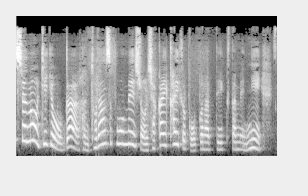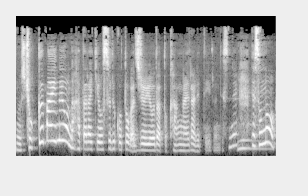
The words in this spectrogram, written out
社の企業がこのトランスフォーメーション社会改革を行っていくためにその触媒のような働きをすることが重要だと考えられているんですね。でその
